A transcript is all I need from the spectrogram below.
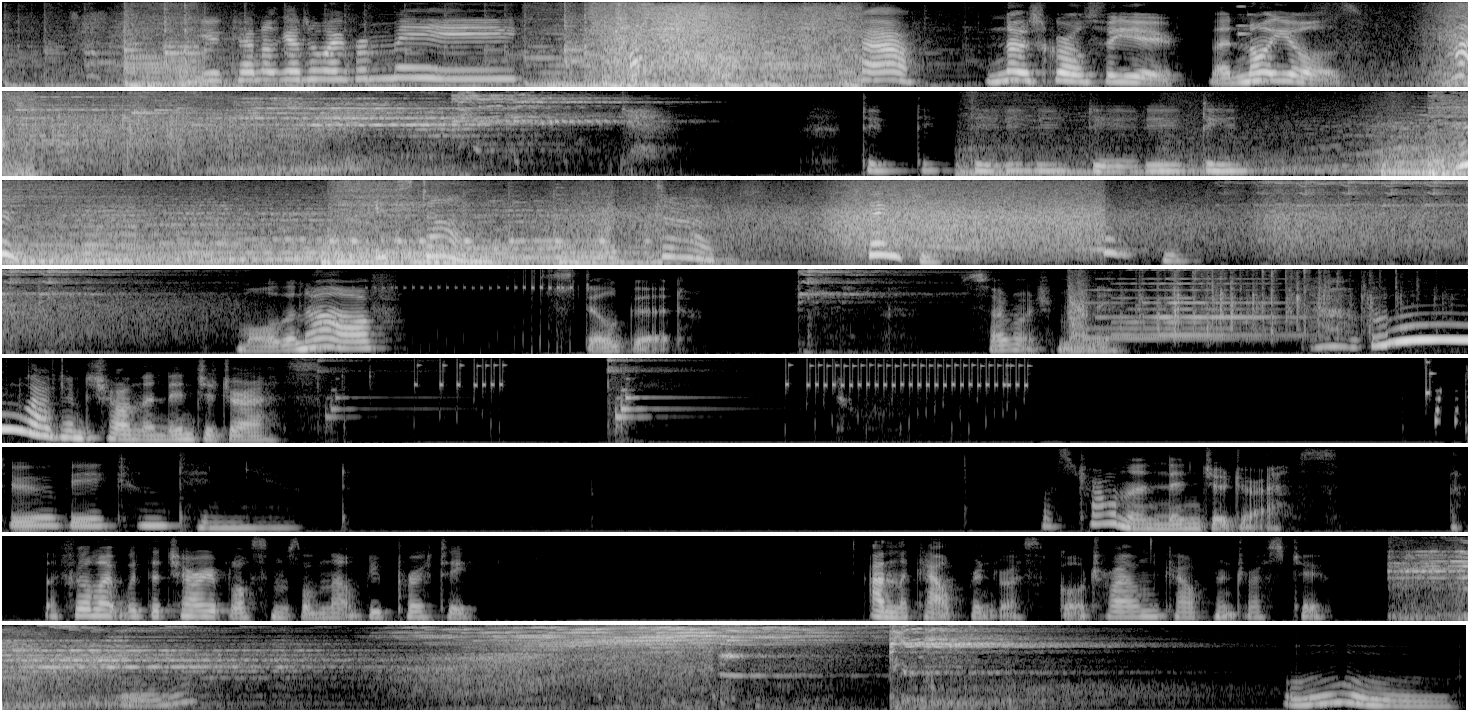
You cannot get away from me. Ah. No scrolls for you. They're not yours. Do, do, do, do, do, do, do. It's done. Thank you. thank you. More than half. Still good. So much money. Ooh, I'm going to try on the ninja dress. To be continued. Let's try on the ninja dress. I- I feel like with the cherry blossoms on, that would be pretty. And the cow print dress. I've got to try on the cow print dress too. Ooh.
